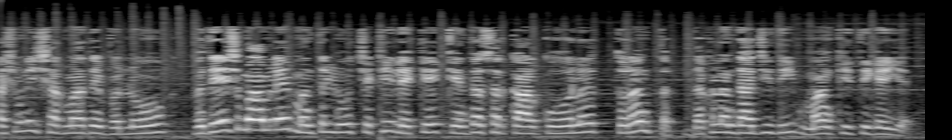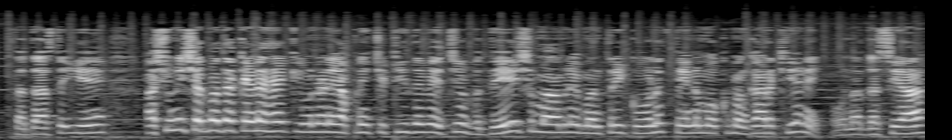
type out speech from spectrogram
ਅਸ਼ਵਨੀ ਸ਼ਰਮਾ ਦੇ ਵੱਲੋਂ ਵਿਦੇਸ਼ ਮਾਮਲੇ ਮੰਤਰੀ ਨੂੰ ਚਿੱਠੀ ਲਿਖ ਕੇ ਕੇਂਦਰ ਸਰਕਾਰ ਕੋਲ ਤੁਰੰਤ ਦਖਲਅੰਦਾਜ਼ੀ ਦੀ ਮੰਗ ਕੀਤੀ ਗਈ ਹੈ। ਤਾਂ ਦੱਸ ਦਈਏ, ਅਸ਼ਵਨੀ ਸ਼ਰਮਾ ਦਾ ਕਹਿਣਾ ਹੈ ਕਿ ਉਹਨਾਂ ਨੇ ਆਪਣੀ ਚਿੱਠੀ ਦੇ ਵਿੱਚ ਵਿਦੇਸ਼ ਮਾਮਲੇ ਮੰਤਰੀ ਕੋਲ ਤਿੰਨ ਮੁੱਖ ਮੰਗਾਂ ਰੱਖੀਆਂ ਨੇ। ਉਹਨਾਂ ਦੱਸਿਆ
